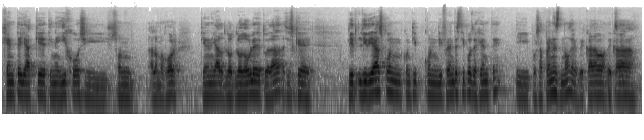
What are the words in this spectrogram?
gente ya que tiene hijos y son, a lo mejor, tienen ya lo, lo doble de tu edad, así es que lidias con, con, con, diferentes tipos de gente y pues aprendes, ¿no? De, de cada... De cada sí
